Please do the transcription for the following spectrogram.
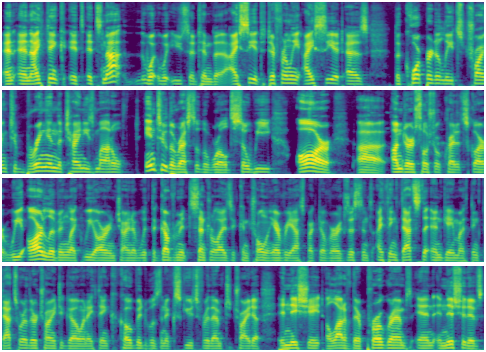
And and I think it's it's not what what you said, Tim. That I see it differently. I see it as the corporate elites trying to bring in the Chinese model into the rest of the world. So we are uh, under a social credit score. We are living like we are in China with the government centralizing, controlling every aspect of our existence. I think that's the end game. I think that's where they're trying to go. And I think COVID was an excuse for them to try to initiate a lot of their programs and initiatives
